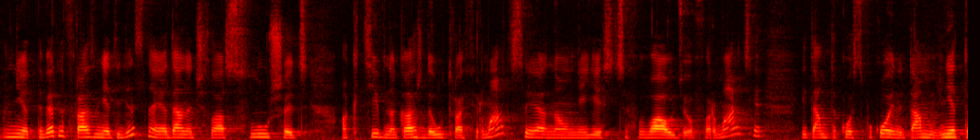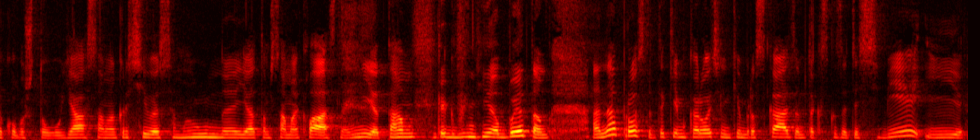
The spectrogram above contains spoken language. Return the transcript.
Нет, наверное, фразы нет. Единственное, я, да, начала слушать активно каждое утро аффирмации, она у меня есть в аудио формате, и там такой спокойный, там нет такого, что я самая красивая, самая умная, я там самая классная. Нет, там как бы не об этом. Она просто таким коротеньким рассказом, так сказать, о себе и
